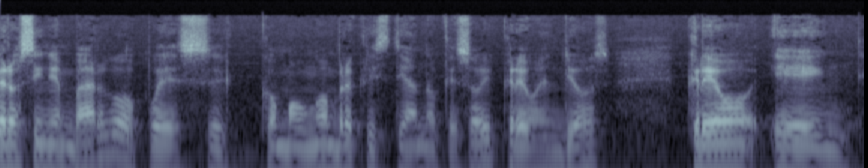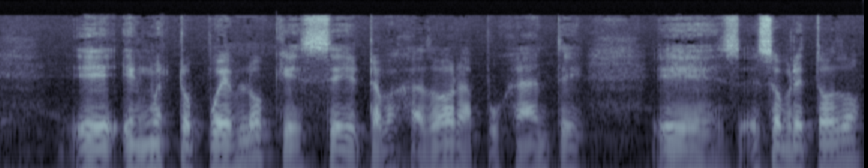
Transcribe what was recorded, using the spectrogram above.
Pero sin embargo, pues eh, como un hombre cristiano que soy, creo en Dios, creo en, eh, en nuestro pueblo que es eh, trabajador, apujante, sobre todo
